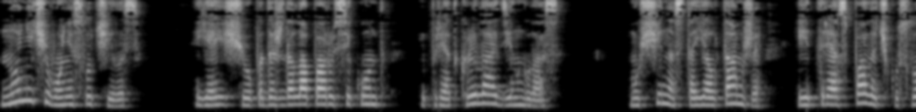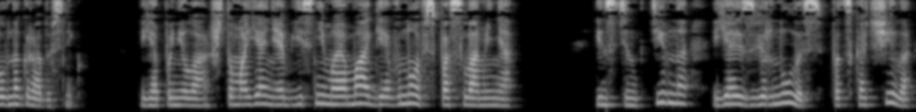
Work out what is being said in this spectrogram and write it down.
Но ничего не случилось. Я еще подождала пару секунд, и приоткрыла один глаз. Мужчина стоял там же и тряс палочку, словно градусник. Я поняла, что моя необъяснимая магия вновь спасла меня. Инстинктивно я извернулась, подскочила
